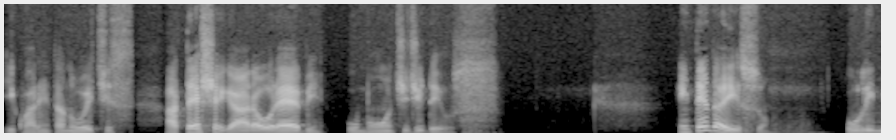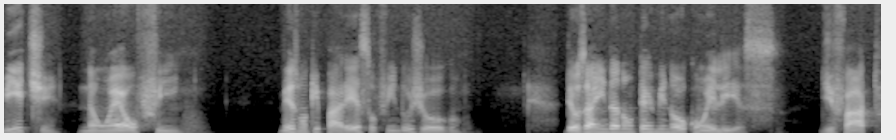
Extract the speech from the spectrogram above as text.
e quarenta noites até chegar a Horebe, o monte de Deus. Entenda isso. O limite não é o fim, mesmo que pareça o fim do jogo. Deus ainda não terminou com Elias. De fato,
